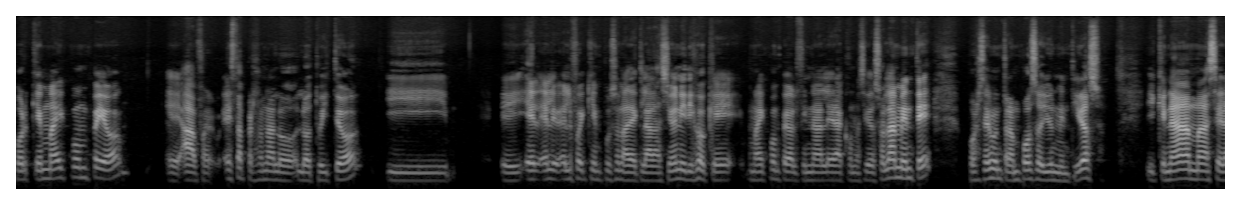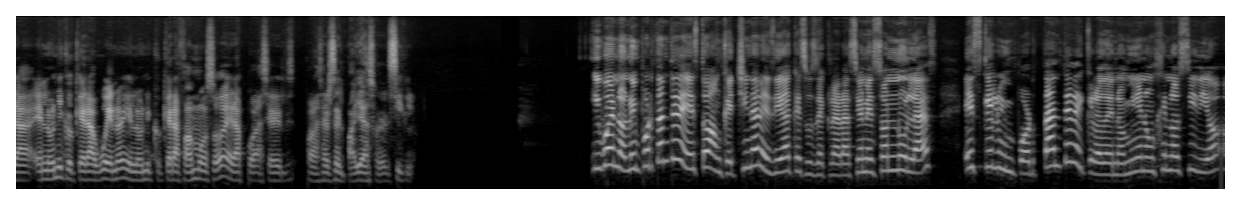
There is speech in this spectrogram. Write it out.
porque Mike Pompeo, eh, ah, esta persona lo, lo tuiteó y, él, fue quien puso la declaración y dijo que Mike Pompeo al final era conocido solamente por ser un tramposo y un mentiroso y que nada más era, el único que era bueno y el único que era famoso era por, hacer, por hacerse el payaso del siglo. Y bueno, lo importante de esto, aunque China les diga que sus declaraciones son nulas, es que lo importante de que lo denominen un genocidio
